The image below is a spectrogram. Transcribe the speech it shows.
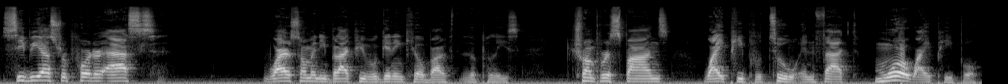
CBS reporter asks, "Why are so many black people getting killed by the police?" Trump responds, "White people too. In fact, more white people."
